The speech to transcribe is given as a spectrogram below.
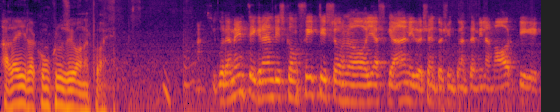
A lei la conclusione poi. Sicuramente i grandi sconfitti sono gli afghani, 250.000 morti,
